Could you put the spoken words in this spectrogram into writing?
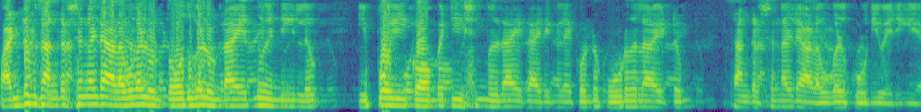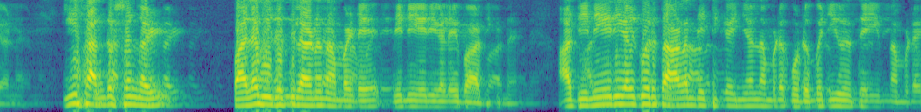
പണ്ടും സംഘർഷങ്ങളുടെ അളവുകൾ തോതുകൾ ഉണ്ടായിരുന്നു എന്നെങ്കിലും ഇപ്പോൾ ഈ കോമ്പറ്റീഷൻ മുതലായ കാര്യങ്ങളെ കൊണ്ട് കൂടുതലായിട്ടും സംഘർഷങ്ങളുടെ അളവുകൾ കൂടി വരികയാണ്. ഈ സംഘർഷങ്ങൾ പല വിധത്തിലാണ് നമ്മളുടെ ദിനേരികളെ ബാധിക്കുന്നത്. ആ ദിനേരികൾക്ക് ഒരു താളം തെറ്റിക്കഴിഞ്ഞാൽ നമ്മുടെ കുടുംബജീവിതത്തെയും നമ്മുടെ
